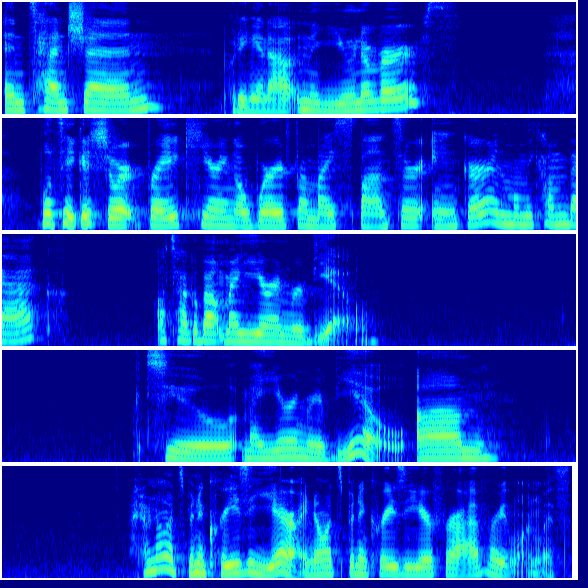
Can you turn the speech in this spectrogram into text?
intention, putting it out in the universe. We'll take a short break, hearing a word from my sponsor, Anchor, and when we come back, I'll talk about my year in review to my year in review. Um, I don't know. It's been a crazy year. I know it's been a crazy year for everyone with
